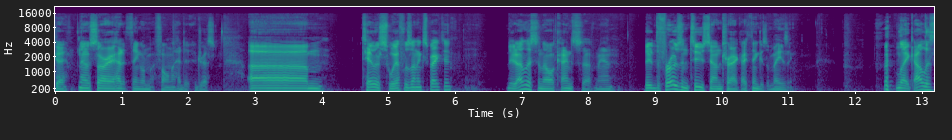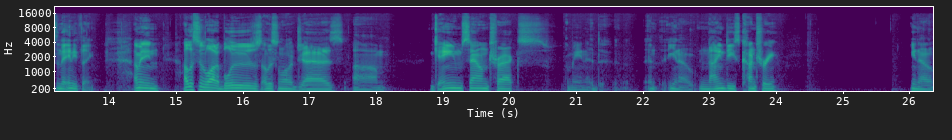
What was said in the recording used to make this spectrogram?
Okay. No, sorry. I had a thing on my phone I had to address. Um, Taylor Swift was unexpected. Dude, I listen to all kinds of stuff, man. Dude, the Frozen 2 soundtrack I think is amazing. like, I'll listen to anything. I mean, I listen to a lot of blues, I listen to a lot of jazz, um, game soundtracks. I mean, it, and you know, 90s country. You know,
